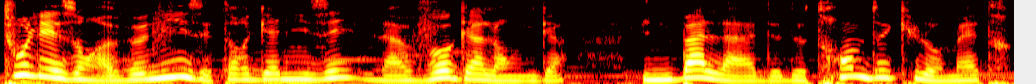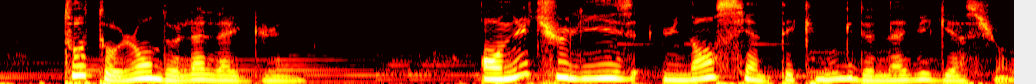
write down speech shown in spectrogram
tous les ans à Venise est organisée la Vogalanga, une balade de 32 km tout au long de la lagune. On utilise une ancienne technique de navigation.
